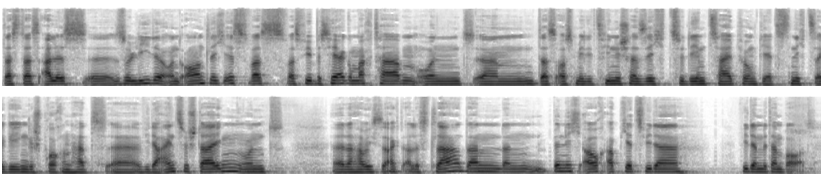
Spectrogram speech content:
dass das alles äh, solide und ordentlich ist, was, was wir bisher gemacht haben und ähm, dass aus medizinischer Sicht zu dem Zeitpunkt jetzt nichts dagegen gesprochen hat, äh, wieder einzusteigen. Und äh, da habe ich gesagt, alles klar, dann, dann bin ich auch ab jetzt wieder, wieder mit an Bord.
